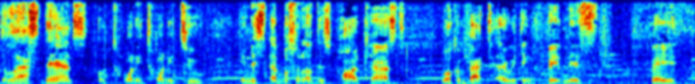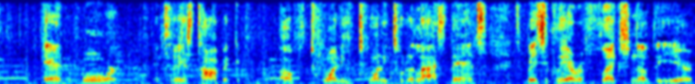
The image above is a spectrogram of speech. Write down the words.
the last dance of 2022. In this episode of this podcast, welcome back to Everything Fitness, Faith, and More. In today's topic of 2022, the last dance, it's basically a reflection of the year.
